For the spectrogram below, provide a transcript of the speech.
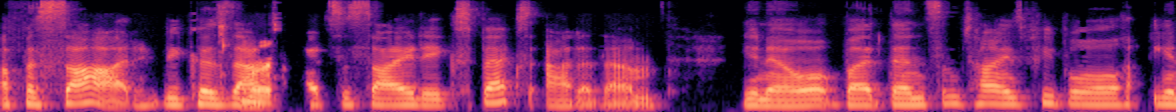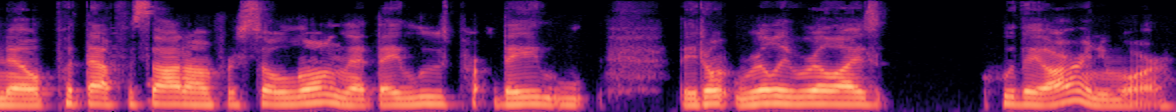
a facade because Right. that's what society expects out of them, you know. But then sometimes people, you know, put that facade on for so long that they lose they they don't really realize who they are anymore,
